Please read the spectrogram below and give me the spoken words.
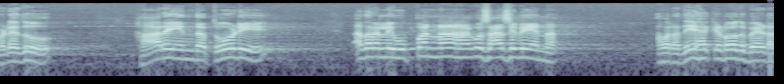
ಒಡೆದು ಹಾರೆಯಿಂದ ತೋಡಿ ಅದರಲ್ಲಿ ಉಪ್ಪನ್ನ ಹಾಗೂ ಸಾಸಿವೆಯನ್ನು, ಅವರ ದೇಹ ಕೆಡೋದು ಬೇಡ.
